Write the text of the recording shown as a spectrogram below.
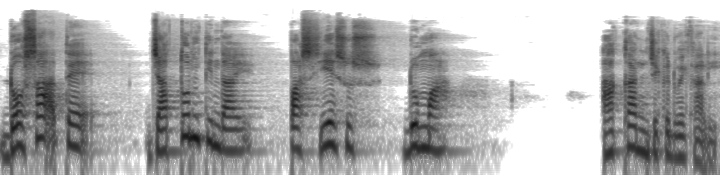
dosa te jatun tindai pas Yesus duma akan je kedua kali.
